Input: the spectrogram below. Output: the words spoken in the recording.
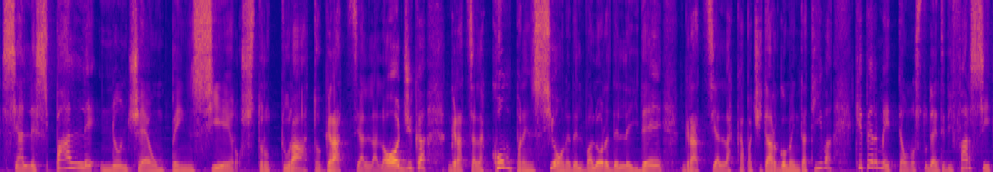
se alle spalle non c'è un pensiero strutturato grazie alla logica, grazie alla comprensione del valore delle idee, grazie alla capacità argomentativa che permette a uno studente di farsi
